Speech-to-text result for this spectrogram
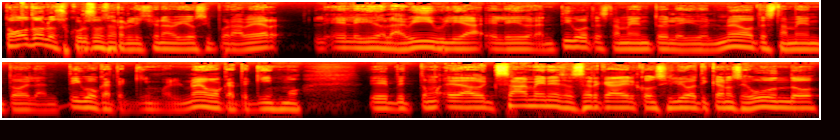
todos los cursos de religión habidos y por haber. He leído la Biblia, he leído el Antiguo Testamento, he leído el Nuevo Testamento, el Antiguo Catequismo, el Nuevo Catequismo. he dado exámenes acerca del Concilio Vaticano II.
